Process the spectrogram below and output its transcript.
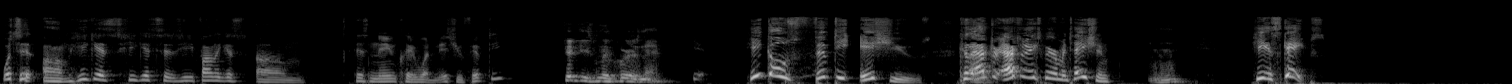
what's it? Um he gets he gets his he finally gets um his name cleared what in issue fifty? 50's when they clear his name. He goes 50 issues because Oh. after after the experimentation, Mhm. he escapes.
